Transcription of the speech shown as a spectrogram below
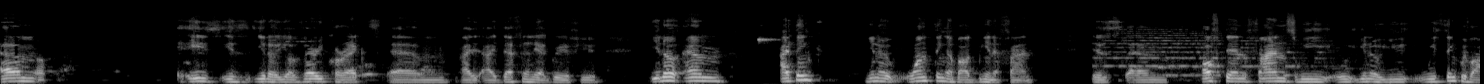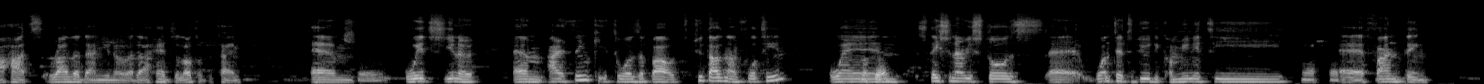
Um, is is you know you're very correct. Um, I I definitely agree with you. You know, um, I think you know one thing about being a fan is um often fans we, we you know you we think with our hearts rather than you know with our heads a lot of the time. Um, Mm. which you know um i think it was about 2014 when Okay. Stationery Stores uh, wanted to do the community uh, fan thing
